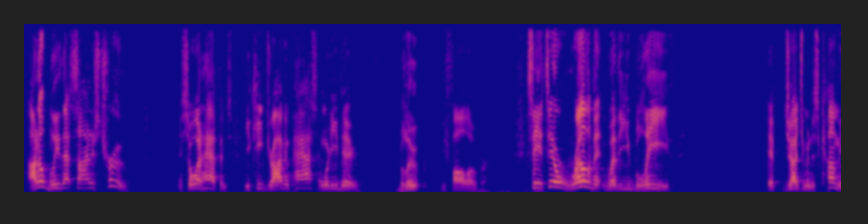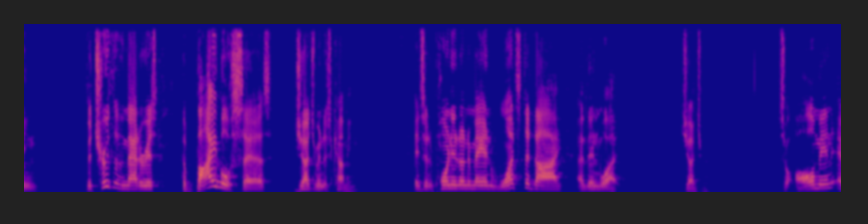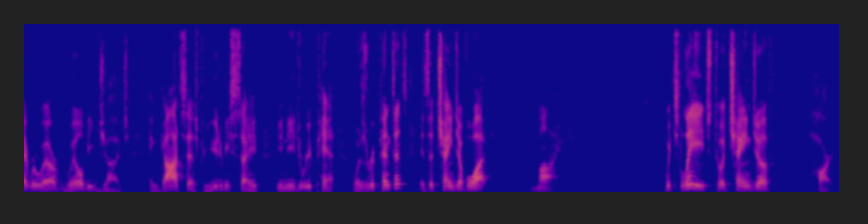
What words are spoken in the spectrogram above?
I don't believe that sign is true. And so what happens? You keep driving past, and what do you do? Bloop, you fall over. See, it's irrelevant whether you believe if judgment is coming. The truth of the matter is, the Bible says judgment is coming. Is it appointed unto man once to die, and then what? Judgment. So all men everywhere will be judged. And God says for you to be saved, you need to repent. What is repentance? It's a change of what? Mind. Which leads to a change of heart.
